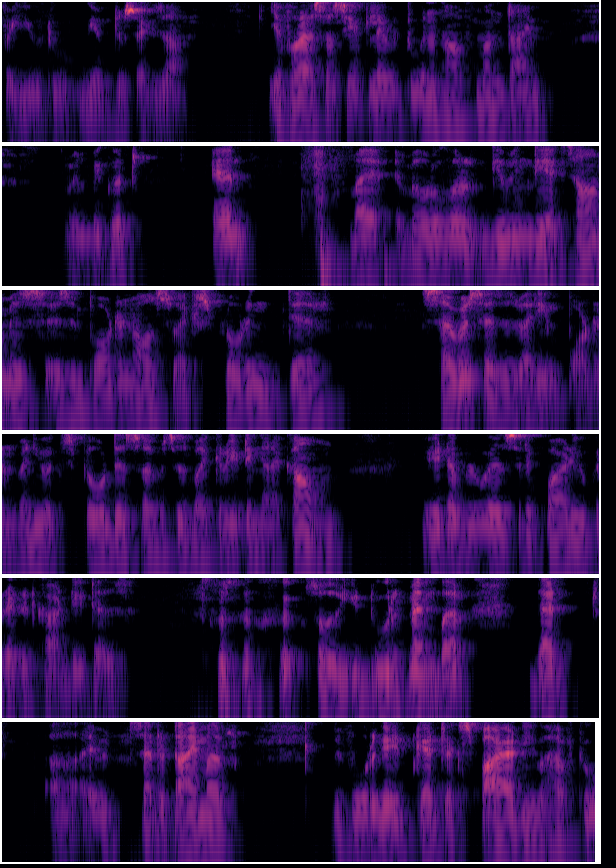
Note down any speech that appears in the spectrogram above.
for you to give this exam. If for associate level, two and a half month time will be good. And by moreover giving the exam is, is important also exploring their services is very important when you explore their services by creating an account aws require your credit card details so you do remember that uh, set a timer before it gets expired you have to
